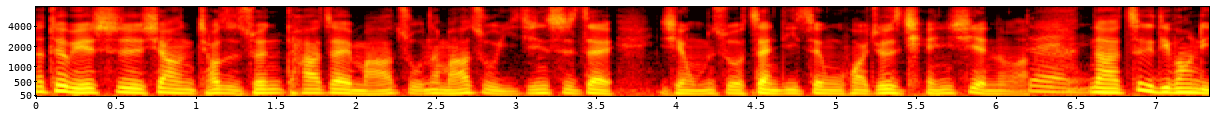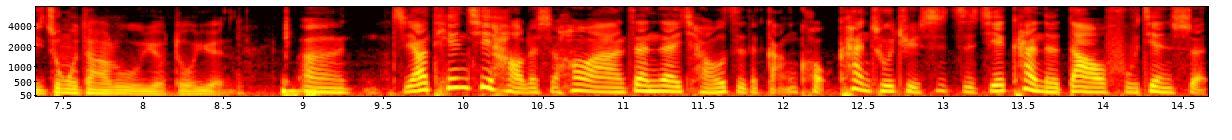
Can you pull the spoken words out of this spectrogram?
那特别是像乔子村，它在马祖，那马祖已经是在以前我们说战地政务化，就是前线了嘛。对。那这个地方离中国大陆有多远呢？呃，只要天气好的时候啊，站在乔子的港口看出去，是直接看得到福建省。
